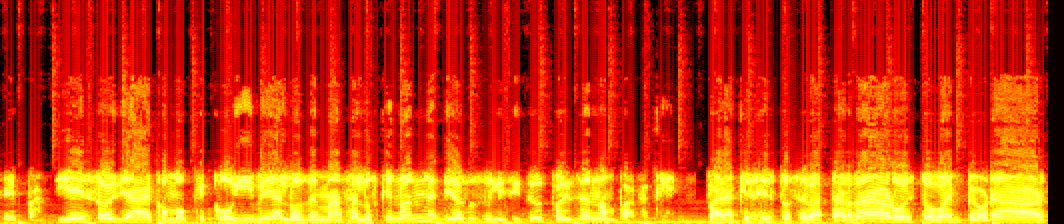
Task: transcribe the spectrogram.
sepa. Y eso ya como que cohibe a los demás, a los que no han metido su solicitud, pues dicen, no, ¿para qué? ¿Para que si esto se va a tardar o esto va a empeorar?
